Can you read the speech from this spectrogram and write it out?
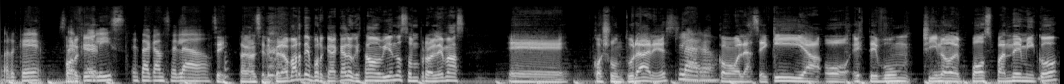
Porque ser ¿Por qué? feliz está cancelado. Sí, está cancelado. Pero aparte porque acá lo que estamos viendo son problemas eh, coyunturales, Claro. como la sequía o este boom chino de post-pandémico,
